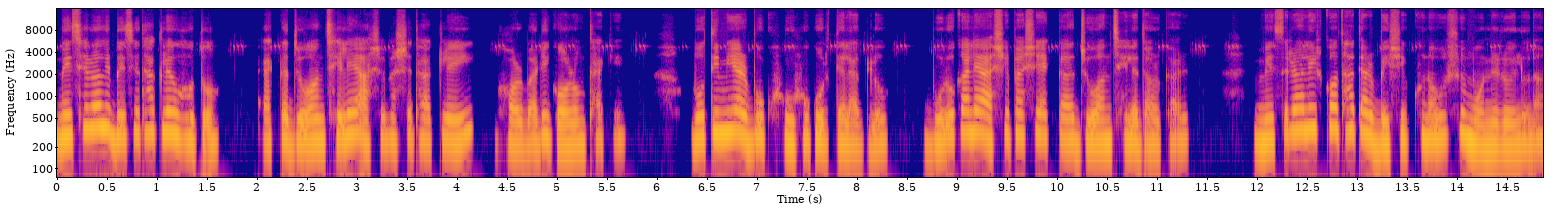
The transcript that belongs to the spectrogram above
মেছের আলী বেঁচে থাকলেও হতো। একটা জোয়ান ছেলে আশেপাশে থাকলেই ঘরবাড়ি গরম থাকে। মতিমিয়ার বুক হু হু করতে লাগল। বুড়োকালে আশেপাশে একটা জোয়ান ছেলে দরকার। মেসের আলীর কথা তার বেশিক্ষণ অবশ্য মনে রইল না।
